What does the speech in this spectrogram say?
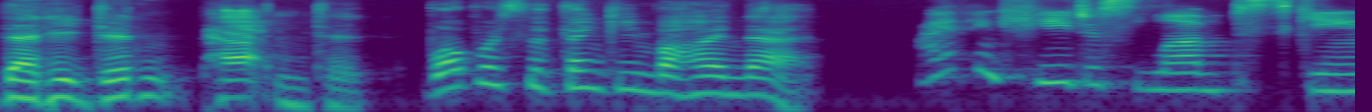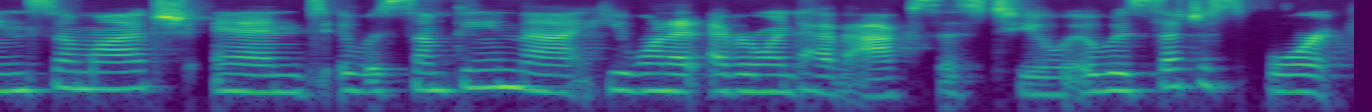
that he didn't patent it. What was the thinking behind that? I think he just loved skiing so much. And it was something that he wanted everyone to have access to. It was such a sport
